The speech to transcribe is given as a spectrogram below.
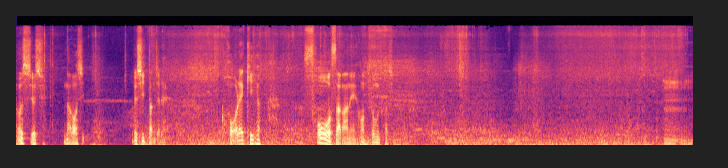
よしよし。長押し。よしいったんじゃね。これ気が操作がねほんと難しい。うん。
